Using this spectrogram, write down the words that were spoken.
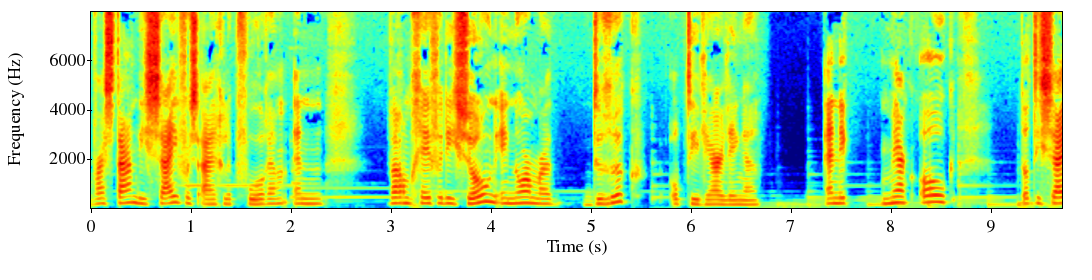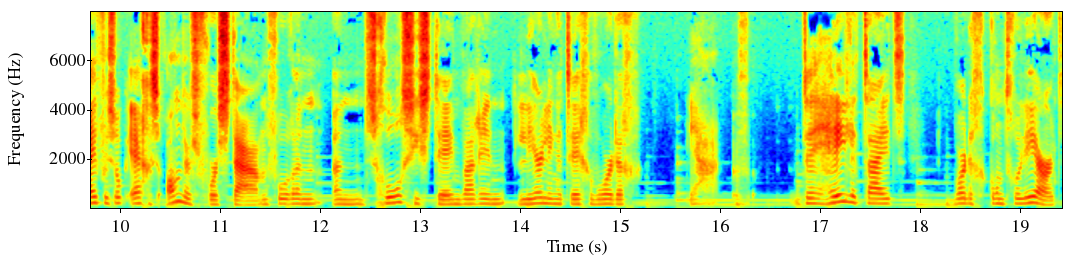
Waar, staan die cijfers eigenlijk voor? En, en waarom geven die zo'n enorme druk op die leerlingen? En ik merk ook dat die cijfers ook ergens anders voor staan. Voor een, een schoolsysteem waarin leerlingen tegenwoordig ja, de hele tijd worden gecontroleerd.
